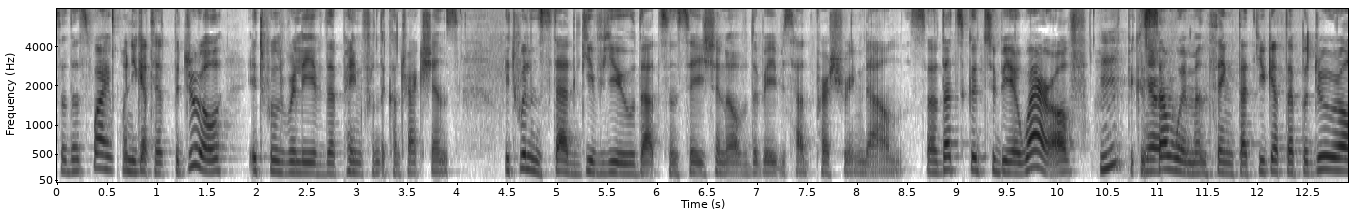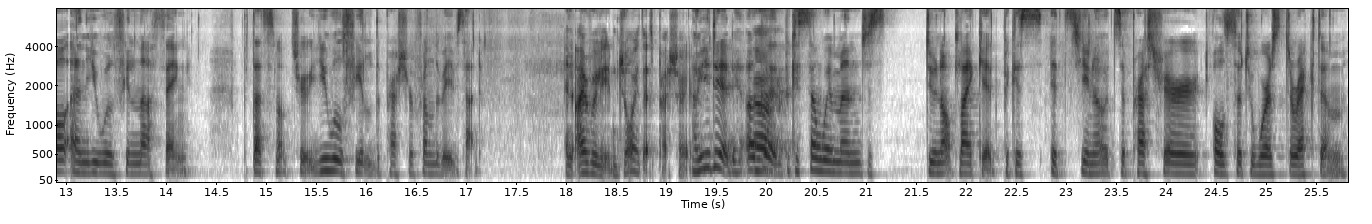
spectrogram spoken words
So that's why when you get the epidural, it will relieve the pain from the contractions. It will instead give you that sensation of the baby's head pressuring down. So that's good to be aware of mm? because yeah. some women think that you get the epidural and you will feel nothing. But that's not true. You will feel the pressure from the baby's head. And I really enjoy that pressure. Oh, you did? Oh, oh. good. Because some women just do not like it because it's you know it's a pressure also towards the rectum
